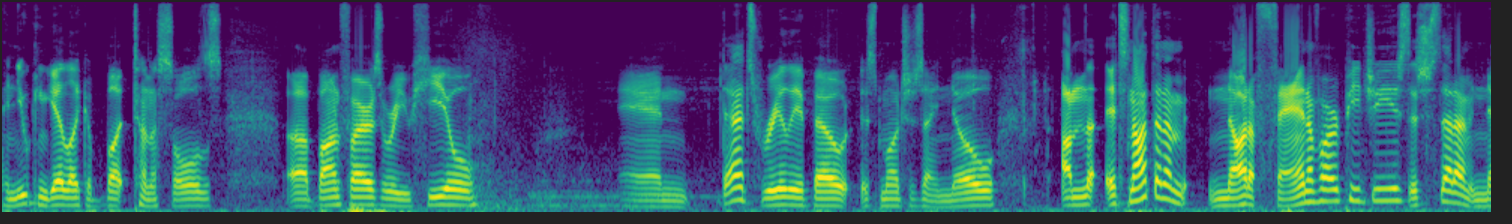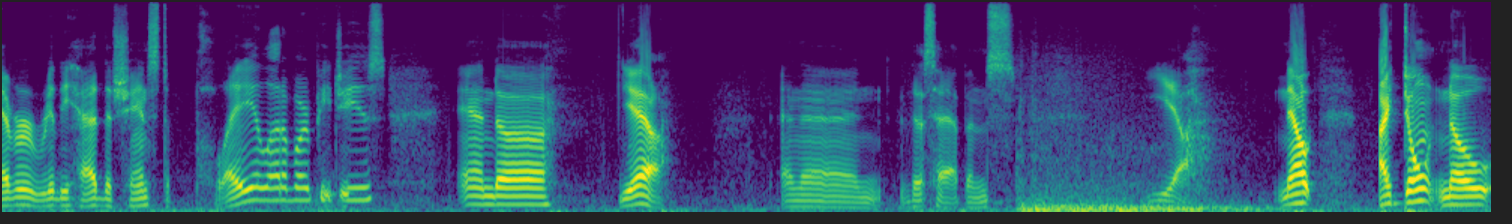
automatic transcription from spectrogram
And you can get like a butt ton of souls. Uh, bonfires where you heal, and that's really about as much as I know. I'm not, it's not that I'm not a fan of RPGs. It's just that I've never really had the chance to play a lot of RPGs, and uh, yeah. And then this happens. Yeah. Now, I don't know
